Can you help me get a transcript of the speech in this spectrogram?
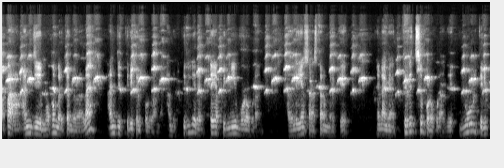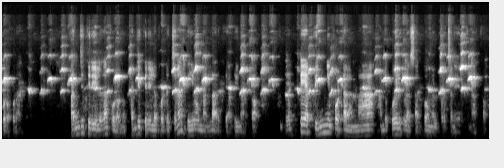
அப்ப அஞ்சு முகம் இருக்கிறதுனால அஞ்சு திரிகள் போடுவாங்க. அந்த திரிய ரெட்டையா பின்னியும் போடக்கூடாது. அதுலயும் சாஸ்திரம் இருக்கு. என்னங்க திரிச்சு போடக்கூடாது. நூல் திரி போடக்கூடாது. பஞ்சு திரியில தான் போடணும். பஞ்சு திரியில போட்டுச்சுன்னா தெய்வம் நல்லா இருக்கு அப்படின்னு அர்த்தம். ரெட்டையா பின்னி போட்டாங்கன்னா, அந்த கோயிலுக்குள்ள சர்ப்பங்கள் பிரச்சனை இருக்குன்னு அர்த்தம்.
